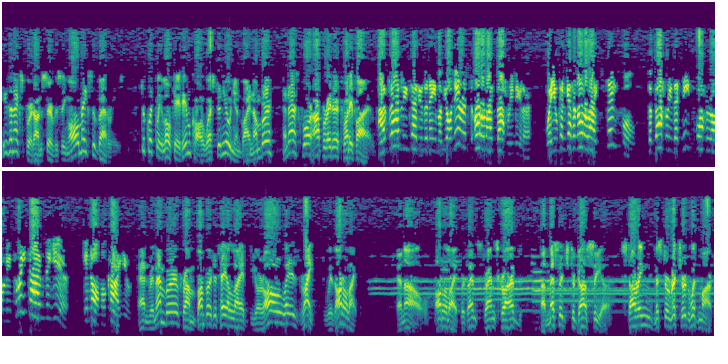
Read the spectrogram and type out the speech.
He's an expert on servicing all makes of batteries. To quickly locate him, call Western Union by number and ask for operator 25. I'll gladly tell you the name of your nearest Autolite battery dealer, where you can get an Autolite Stay Full, the battery that needs water only three times a year in normal car use. And remember, from bumper to tail light, you're always right with Autolite. And now, Autolite presents transcribed A Message to Garcia, starring Mr. Richard Widmark,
